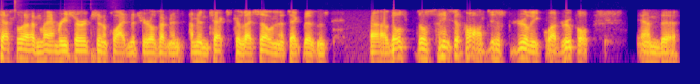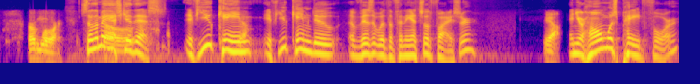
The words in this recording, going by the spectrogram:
Tesla and Lam Research and Applied Materials. I'm in I'm in tech because I sell in the tech business. Uh, those those things have all just really quadrupled, and uh, or more. So let me ask you this: If you came, if you came to a visit with a financial advisor, Yeah, and your home was paid for,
